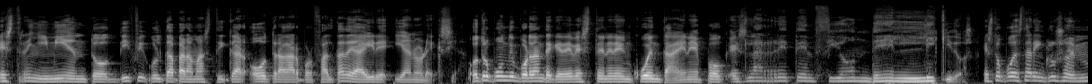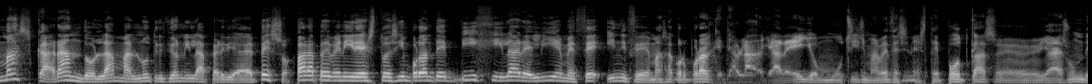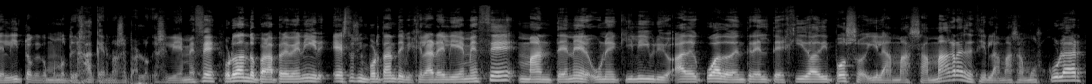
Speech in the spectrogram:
estreñimiento, dificultad para masticar o tragar por falta de aire y anorexia. Otro punto importante que debes tener en cuenta en EPOC es la retención de líquidos. Esto puede estar incluso enmascarando la malnutrición y la pérdida de peso. Para prevenir esto es importante vigilar el IMC, índice de masa corporal, que te he hablado ya de ello muchísimas veces en este podcast, eh, ya es un delito que como NutriHacker no sepas lo que es el IMC. Por lo tanto, para prevenir esto es importante vigilar el IMC, mantener un equilibrio adecuado entre el tejido adiposo y la masa magra, es decir, la masa muscular,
